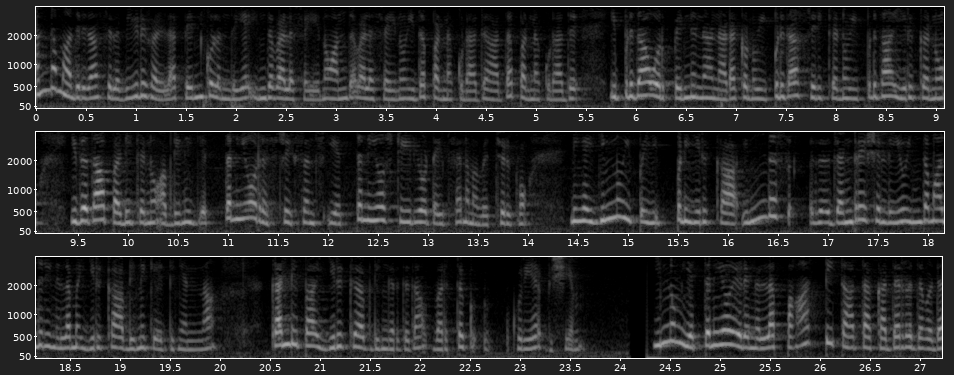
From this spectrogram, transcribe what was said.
அந்த மாதிரி தான் சில வீடுகளில் பெண் குழந்தைய இந்த வேலை செய்யணும் அந்த வேலை செய்யணும் இதை பண்ணக்கூடாது அதை பண்ணக்கூடாது. இப்படி தான் ஒரு பெண்ணுனா நடக்கணும் இப்படி தான் சிரிக்கணும் இப்படி தான் இருக்கணும் இதை தான் படிக்கணும் அப்படின்னு எத்தனையோ ரெஸ்ட்ரிக்ஷன்ஸ் எத்தனையோ ஸ்டீரியோ டைப்ஸை நம்ம வச்சுருக்கோம். நீங்கள் இன்னும் இப்போ இப்படி இருக்கா? இந்த ஜென்ரேஷன்லேயும் இந்த மாதிரி நிலைமை இருக்கா அப்படின்னு கேட்டிங்கன்னா கண்டிப்பாக இருக்குது அப்படிங்கிறது தான் வருத்தக்குரிய விஷயம். இன்னும் எத்தனையோ இடங்களில் பாட்டி தாத்தா கதறதை விட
